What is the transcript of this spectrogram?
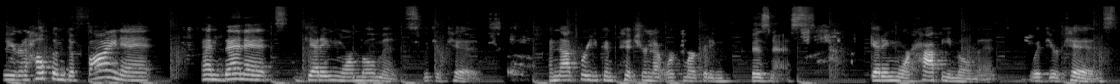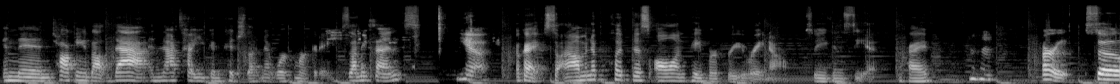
So you're going to help them define it And then it's getting more moments with your kids. And that's where you can pitch your network marketing business, getting more happy moments with your kids, and then talking about that. And that's how you can pitch that network marketing. Does that make sense? Yeah. Okay. So I'm going to put this all on paper for you right now so you can see it. Okay. Mhm. All right. So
